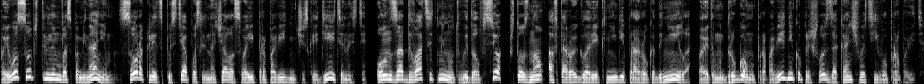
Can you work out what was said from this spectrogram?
По его собственным воспоминаниям, 40 лет спустя после начала своей проповеднической деятельности, он за 20 минут выдал все, что знал о второй главе книги пророка Даниила, поэтому другому проповеднику пришлось заканчивать его проповедь.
